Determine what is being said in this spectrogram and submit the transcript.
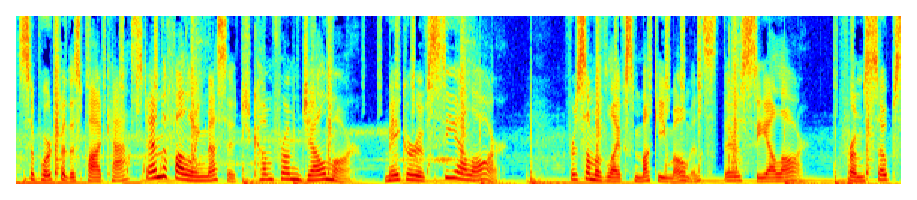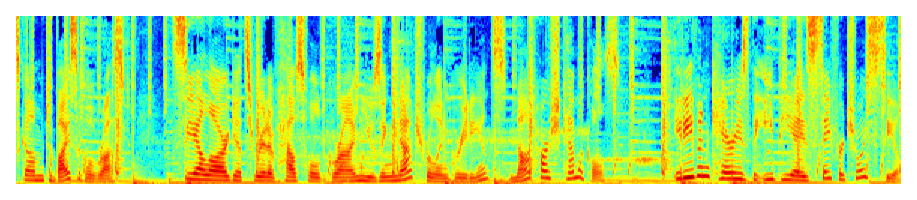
Support for this podcast and the following message come from Jelmar, maker of CLR. For some of life's mucky moments, there's CLR. From soap scum to bicycle rust, CLR gets rid of household grime using natural ingredients, not harsh chemicals. It even carries the EPA's Safer Choice seal.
